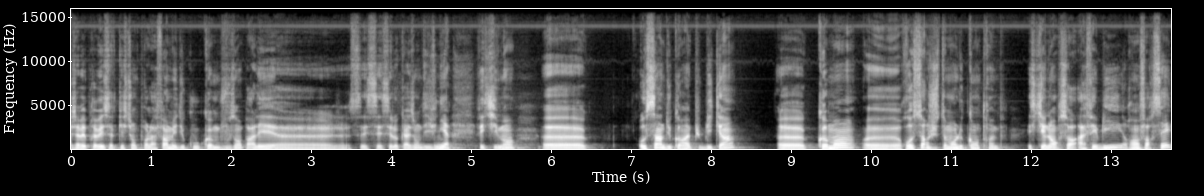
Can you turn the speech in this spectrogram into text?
j'avais prévu cette question pour la fin, mais du coup, comme vous en parlez, euh, c'est l'occasion d'y venir. Effectivement, euh, au sein du camp républicain, euh, comment ressort justement le camp Trump? Est-ce qu'il en ressort affaibli, renforcé?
